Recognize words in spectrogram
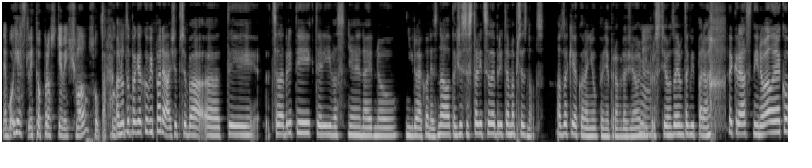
nebo jestli to prostě vyšlo. Jsou takové. Ano, to pak jako vypadá, že třeba uh, ty celebrity, který vlastně najednou nikdo jako neznal, takže se stali celebritama přes noc. A to taky jako není úplně pravda, že oni hmm. prostě, ono to jenom tak vypadá. to je krásný, no, ale jako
